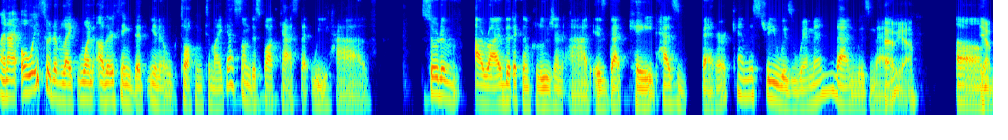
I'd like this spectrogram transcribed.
and I always sort of like one other thing that, you know, talking to my guests on this podcast that we have sort of arrived at a conclusion at is that Kate has better chemistry with women than with men. Oh yeah. Um, Yep.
